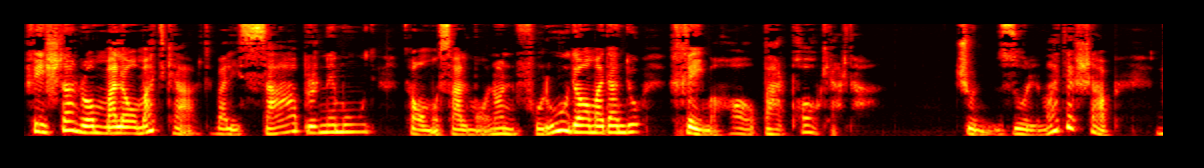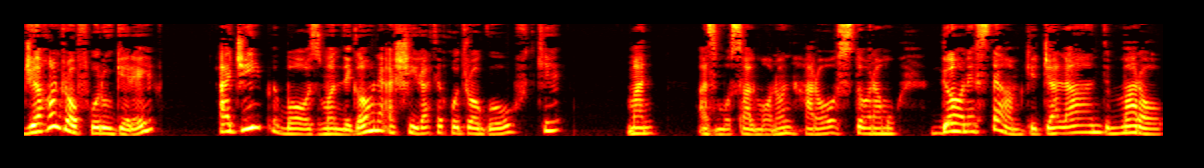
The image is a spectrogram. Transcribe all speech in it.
خیشتن را ملامت کرد ولی صبر نمود تا مسلمانان فرود آمدند و خیمه ها برپا کردند. چون ظلمت شب جهان را فرو گرفت عجیب بازماندگان اشیرت خود را گفت که من از مسلمانان حراس دارم و دانستم که جلند مرا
